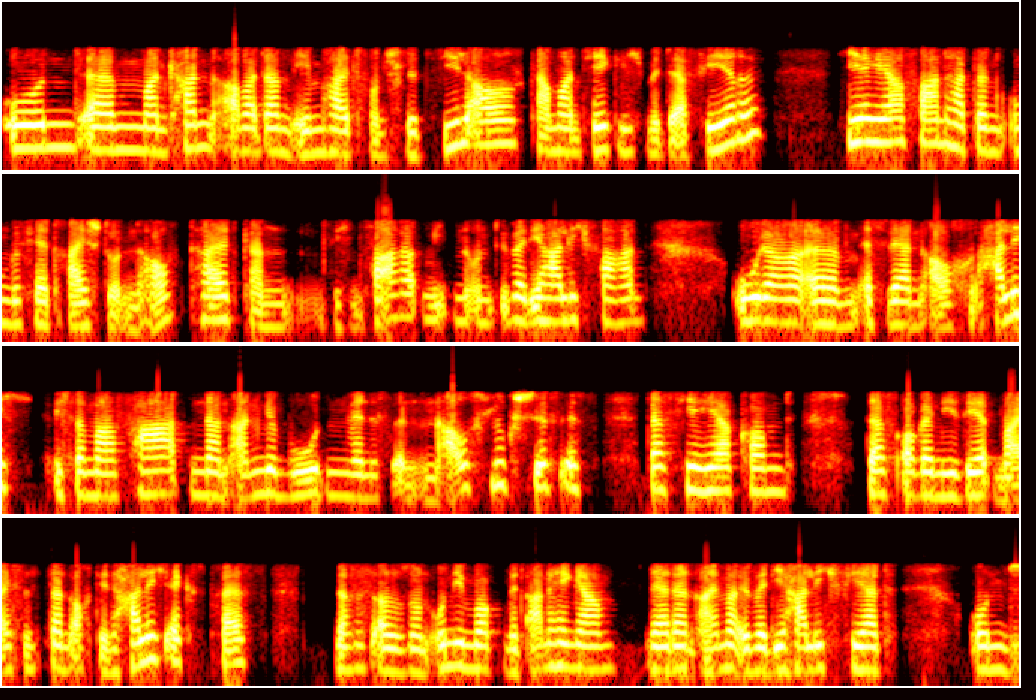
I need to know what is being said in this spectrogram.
Und ähm, man kann aber dann eben halt von Schlitzil aus, kann man täglich mit der Fähre hierher fahren, hat dann ungefähr drei Stunden Aufenthalt, kann sich ein Fahrrad mieten und über die Hallig fahren. Oder ähm, es werden auch Hallig, ich sag mal, Fahrten dann angeboten, wenn es ein Ausflugsschiff ist, das hierher kommt. Das organisiert meistens dann auch den Hallig Express. Das ist also so ein Unimog mit Anhänger, der dann einmal über die Hallig fährt und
